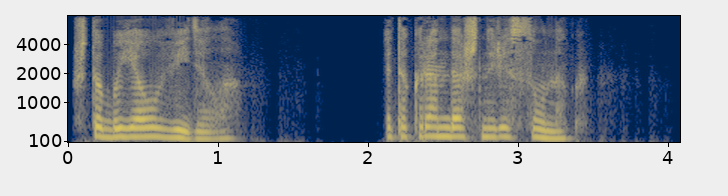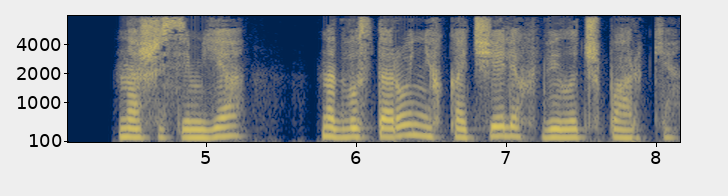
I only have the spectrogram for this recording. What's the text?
чтобы я увидела. Это карандашный рисунок. Наша семья на двусторонних качелях в Вилледж-парке.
